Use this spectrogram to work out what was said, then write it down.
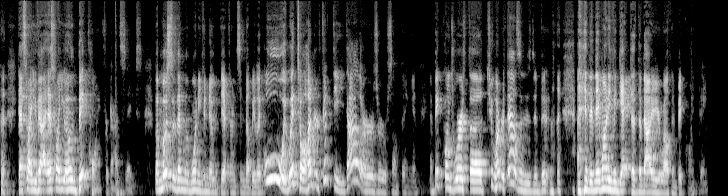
that's why you that's why you own Bitcoin for God's sakes. But most of them won't even know the difference, and they'll be like, "Oh, it went to 150 dollars or something," and, and Bitcoin's worth uh, 200,000. they won't even get the, the value of your wealth in Bitcoin thing.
